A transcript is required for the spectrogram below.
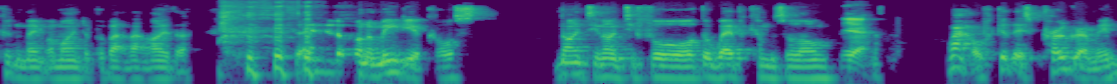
couldn't make my mind up about that either. I ended up on a media course. 1994, the web comes along. yeah. Wow, look at this programming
